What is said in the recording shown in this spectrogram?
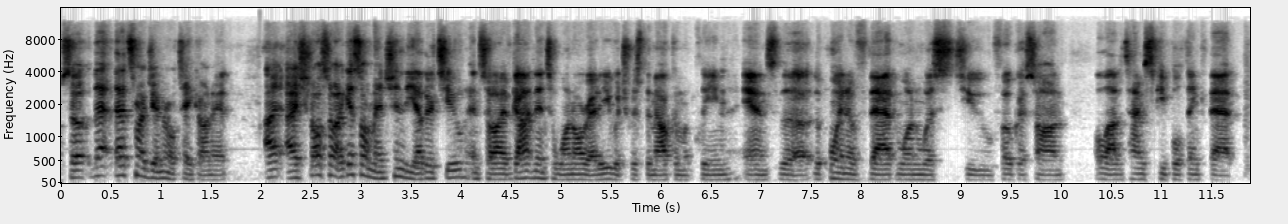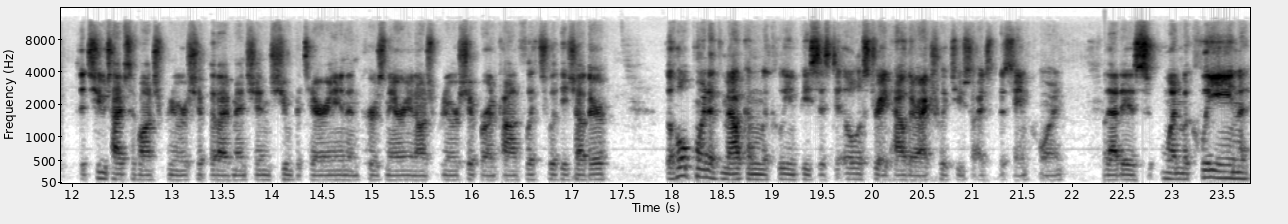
So that that's my general take on it. I, I should also, I guess I'll mention the other two. And so I've gotten into one already, which was the Malcolm McLean. And the, the point of that one was to focus on a lot of times people think that the two types of entrepreneurship that I've mentioned, Schumpeterian and Kirznerian entrepreneurship, are in conflict with each other. The whole point of the Malcolm McLean piece is to illustrate how they're actually two sides of the same coin. That is, when McLean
